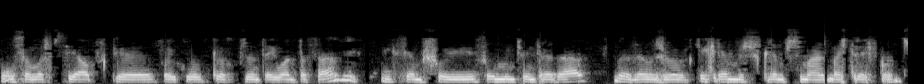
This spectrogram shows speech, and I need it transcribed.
um sabor especial porque foi o clube que eu representei o ano passado e, que sempre foi, foi muito bem tratado mas é um jogo que queremos, queremos somar mais três pontos.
